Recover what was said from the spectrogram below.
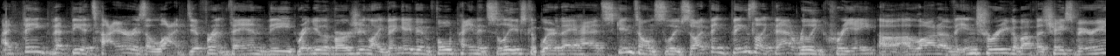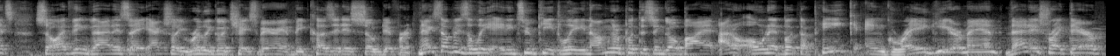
I think that the attire is a lot different than the regular version. Like, they gave him full painted sleeves where they had skin tone sleeves. So I think things like that really create uh, a lot of intrigue about the Chase variants. So I think that is a actually really good Chase variant because it is so different. Next up is Elite 82 Keith Lee. Now, I'm going to put this and go buy it. I don't own it, but the pink and gray gear, man, that is right there.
